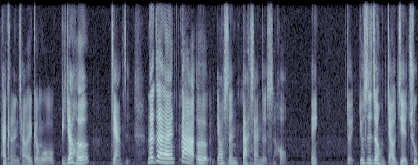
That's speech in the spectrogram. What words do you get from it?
她可能才会跟我比较合，这样子。那再来大二要升大三的时候，诶，对，又是这种交界处，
